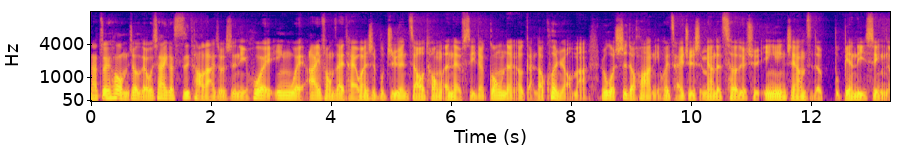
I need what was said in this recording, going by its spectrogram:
那最后我们就留下一个思考啦，就是你会因为 iPhone 在台湾是不支援交通 NFC 的功能而感到困扰吗？如果是的话，你会采取什么样的策略去应应这样子的不便利性呢？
